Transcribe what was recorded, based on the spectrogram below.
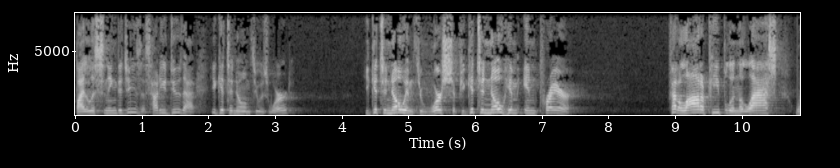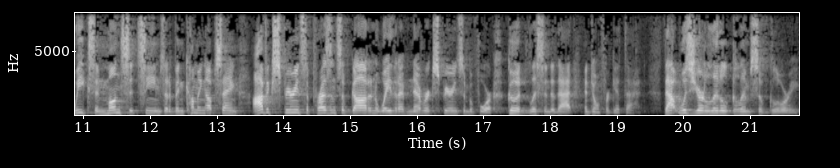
by listening to Jesus. How do you do that? You get to know him through his word. You get to know him through worship. You get to know him in prayer. I've had a lot of people in the last weeks and months, it seems, that have been coming up saying, I've experienced the presence of God in a way that I've never experienced Him before. Good, listen to that and don't forget that. That was your little glimpse of glory.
